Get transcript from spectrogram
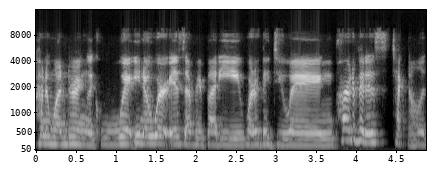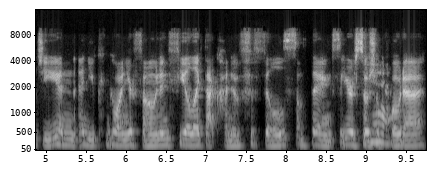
kind of wondering like where, you know, where is everybody? What are they doing? Part of it is technology and and you can go on your phone and feel like that kind of fulfills something. So your social Yeah. quota.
